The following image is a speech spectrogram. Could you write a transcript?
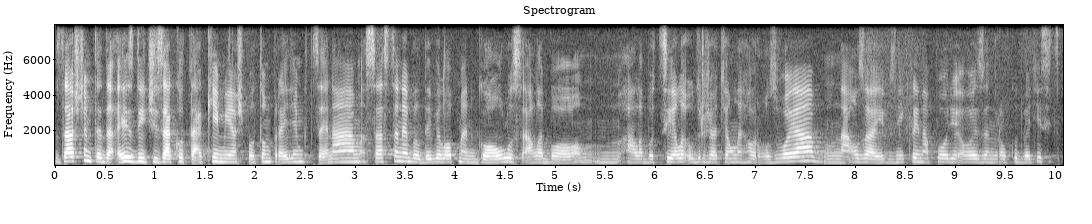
Začnem teda SDGs ako takými, až potom prejdem k cenám. Sustainable Development Goals alebo, mm, alebo ciele udržateľného rozvoja naozaj vznikli na pôde OSN v roku 2015.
